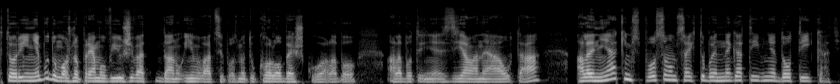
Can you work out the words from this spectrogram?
ktorí nebudú možno priamo využívať danú inováciu, povedzme tú kolobežku alebo, alebo tie nezdialené autá, ale nejakým spôsobom sa ich to bude negatívne dotýkať.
